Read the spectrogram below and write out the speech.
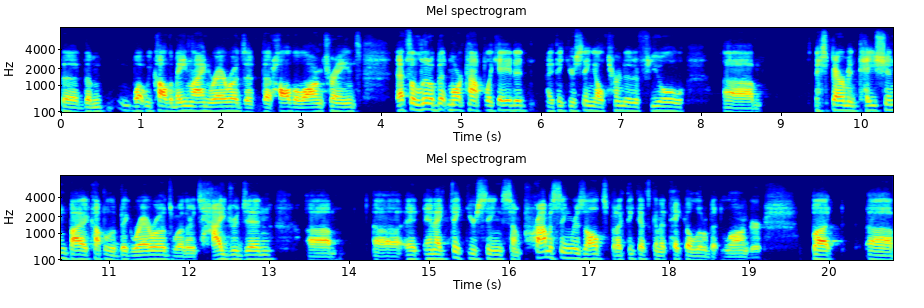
the the what we call the mainline railroads that, that haul the long trains, that's a little bit more complicated. I think you're seeing alternative fuel um, experimentation by a couple of big railroads, whether it's hydrogen. Um, uh, and, and, I think you're seeing some promising results, but I think that's going to take a little bit longer. But uh,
